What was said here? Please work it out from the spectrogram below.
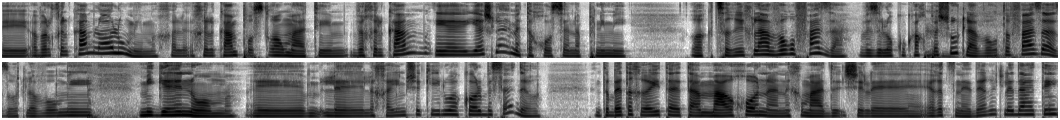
אה, אבל חלקם לא עלומים, חלקם פוסט-טראומטיים, וחלקם אה, יש להם את החוסן הפנימי. רק צריך לעבור פאזה, וזה לא כל כך פשוט לעבור את הפאזה הזאת, לעבור מגיהנום אה, לחיים שכאילו הכל בסדר. אתה בטח ראית את המערכון הנחמד של אה, ארץ נהדרת, לדעתי.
